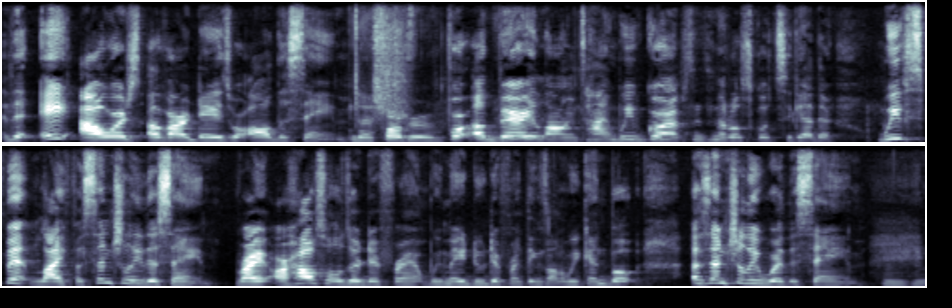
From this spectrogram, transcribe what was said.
the eight hours of our days were all the same. That's for, true. For a very long time. We've grown up since middle school together. We've spent life essentially the same, right? Our households are different. We may do different things on the weekend, but essentially we're the same. Mm-hmm.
